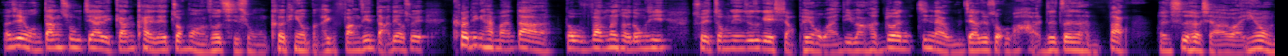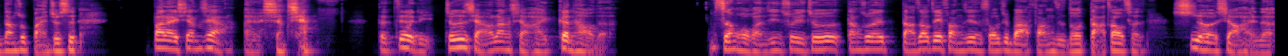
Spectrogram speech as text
而且我们当初家里刚开始在装潢的时候，其实我们客厅有把一个房间打掉，所以客厅还蛮大的，都不放任何东西，所以中间就是给小朋友玩的地方。很多人进来我们家就说：“哇，这真的很棒，很适合小孩玩。”因为我们当初本来就是搬来乡下，哎，乡下 的这里就是想要让小孩更好的。生活环境，所以就当初在打造这房间的时候，就把房子都打造成适合小孩的，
